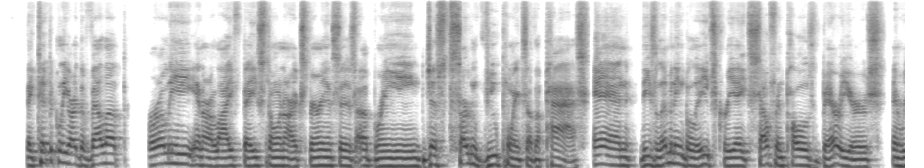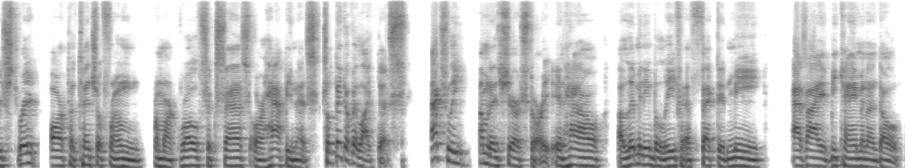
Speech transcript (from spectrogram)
They typically are developed early in our life based on our experiences, upbringing, just certain viewpoints of the past. And these limiting beliefs create self-imposed barriers and restrict our potential from from our growth, success, or happiness. So think of it like this. Actually, I'm going to share a story in how a limiting belief affected me as I became an adult.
